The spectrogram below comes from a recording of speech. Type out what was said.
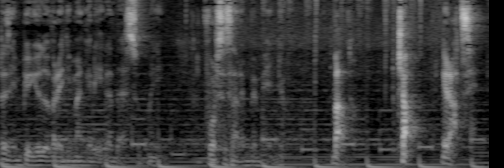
Per esempio io dovrei dimagrire adesso, quindi forse sarebbe meglio. Vado. Ciao, grazie.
